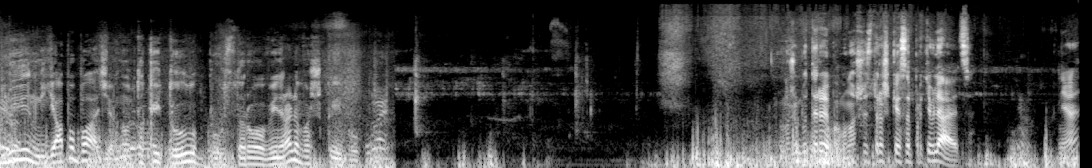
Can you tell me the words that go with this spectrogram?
Блін, я побачив. Ну такий тулуб був здоровий, він реально важкий був. Давай. Може бути риба, воно щось трошки сопротивляється. Ні?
